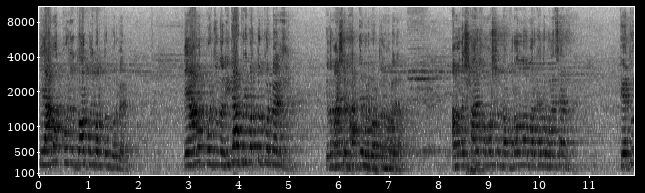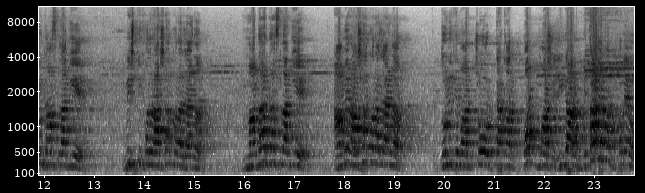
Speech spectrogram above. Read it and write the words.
কেয়ামত পর্যন্ত দল পরিবর্তন করবেন। কেয়ামত পর্যন্ত লিডার পরিবর্তন করবেন। কিন্তু মানুষের ভাগ্যের পরিবর্তন হবে না। আমাদের শাহেখ অমরসন্দাম বরাল্লাহ মার্কাতে বলেছেন, তেঁতুল গাছ লাগিয়ে মিষ্টি ফলের আশা করা যায় না। মাদার গাছ লাগিয়ে আমের আশা করা যায় না। দুর্নীতিবাদ, চোর টাকার বদমাস লিডার, নেতাদের মাধ্যমেও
